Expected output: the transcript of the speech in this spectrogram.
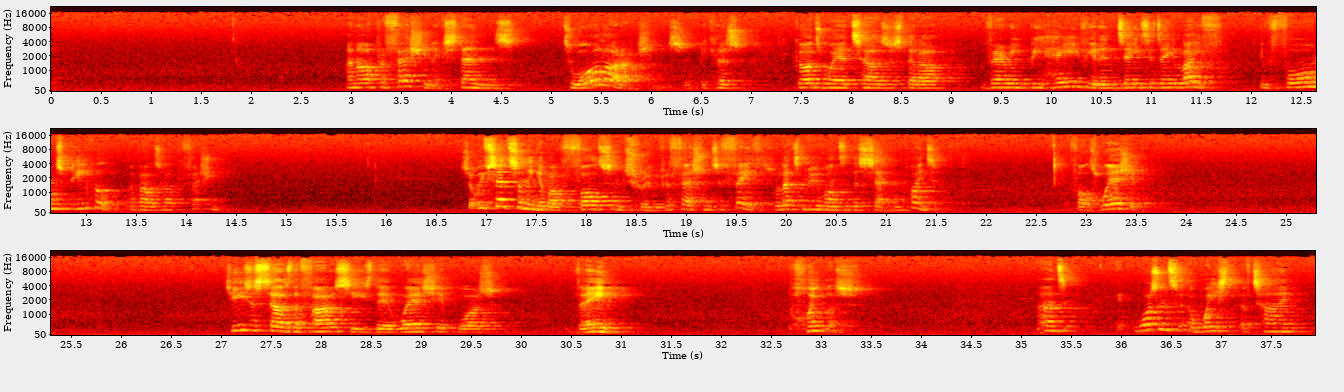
And our profession extends to all our actions because God's word tells us that our very behaviour in day to day life informs people about our profession. So we've said something about false and true professions of faith. So let's move on to the second point false worship. Jesus tells the Pharisees their worship was vain, pointless. And it wasn't a waste of time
